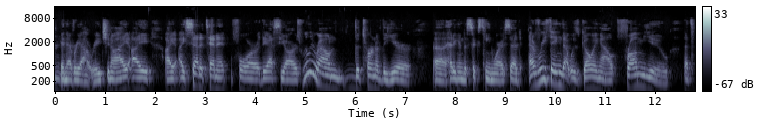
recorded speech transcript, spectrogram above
mm-hmm. in every outreach? You know, I, I I I set a tenet for the SDRs really around the turn of the year uh, heading into 16 where I said everything that was going out from you that's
